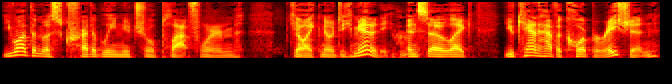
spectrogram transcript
you want the most credibly neutral platform, you know, like known to humanity. Mm-hmm. And so like you can't have a corporation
